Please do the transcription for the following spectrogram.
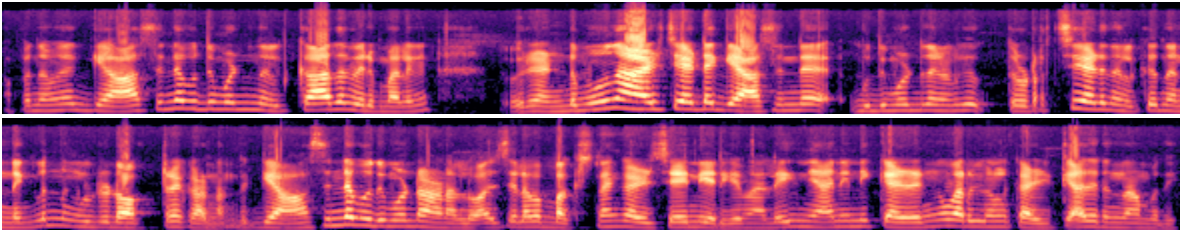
അപ്പോൾ നമുക്ക് ഗ്യാസിന്റെ ബുദ്ധിമുട്ട് നിൽക്കാതെ വരും അല്ലെങ്കിൽ ഒരു രണ്ട് മൂന്ന് ആഴ്ചയായിട്ട് ഗ്യാസിന്റെ ബുദ്ധിമുട്ട് നിങ്ങൾക്ക് തുടർച്ചയായിട്ട് നിൽക്കുന്നുണ്ടെങ്കിൽ നിങ്ങളൊരു ഡോക്ടറെ കാണണം. ഗ്യാസിന്റെ ബുദ്ധിമുട്ടാണല്ലോ. അത് ചിലപ്പോൾ ഭക്ഷണം കഴിച്ചതിന്റെ ആയിരിക്കും അല്ലെങ്കിൽ ഞാൻ ഇനി കിഴങ്ങ് വർഗങ്ങൾ കഴിക്കാതിരുന്നാൽ മതി.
